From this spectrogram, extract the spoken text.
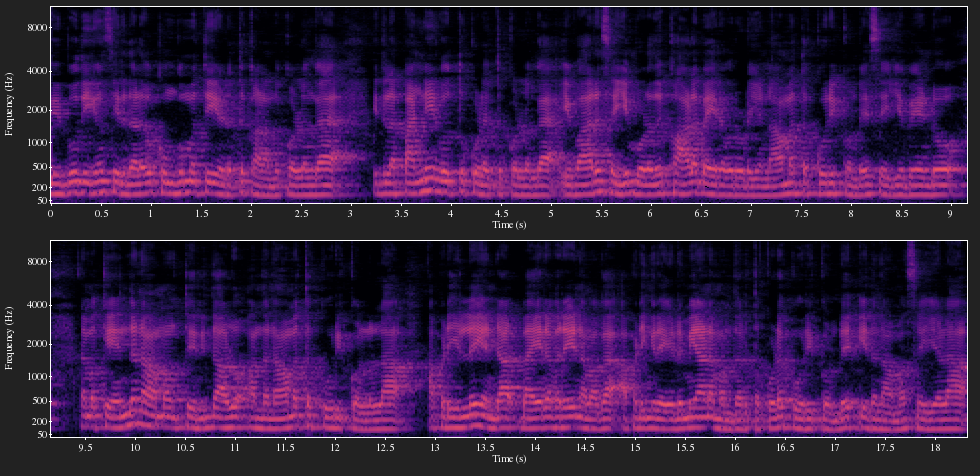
விபூதியும் சிறிதளவு குங்குமத்தையும் எடுத்து கலந்து கொள்ளுங்கள் இதில் பன்னீர் ஊத்து குலைத்து கொள்ளுங்கள் இவ்வாறு செய்யும் பொழுது காலபைரவருடைய நாமத்தை கூறிக்கொண்டே செய்ய வேண்டும். நமக்கு எந்த நாமம் தெரிந்தாலும் அந்த நாமத்தை கூறிக்கொள்ளலாம் அப்படி இல்லை என்றால் பைரவரே நமக அப்படிங்கிற எளிமையான மந்திரத்தை கூட கூறிக்கொண்டு இதை நாம் செய்யலாம்.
